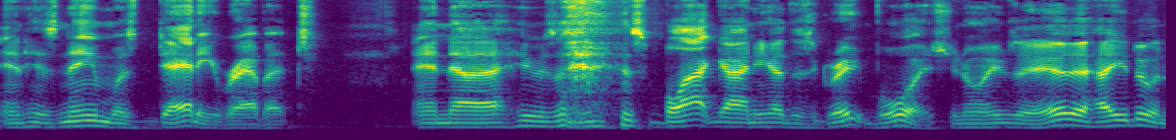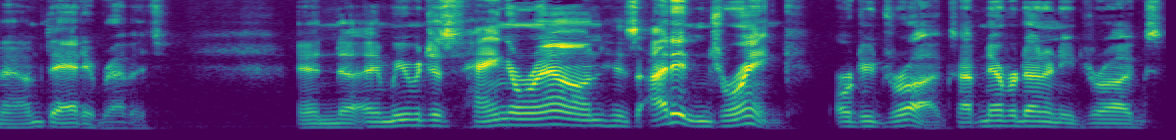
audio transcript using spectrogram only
and his name was Daddy Rabbit. And uh, he was this black guy, and he had this great voice. You know, he was like, "Hey, how you doing now? I'm Daddy Rabbit." And uh, and we would just hang around his. I didn't drink or do drugs. I've never done any drugs,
